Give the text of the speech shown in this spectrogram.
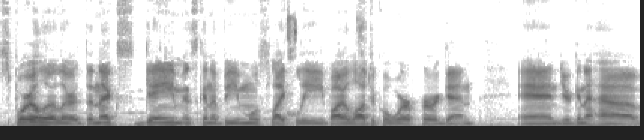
spoiler alert: the next game is gonna be most likely biological warfare again, and you're gonna have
